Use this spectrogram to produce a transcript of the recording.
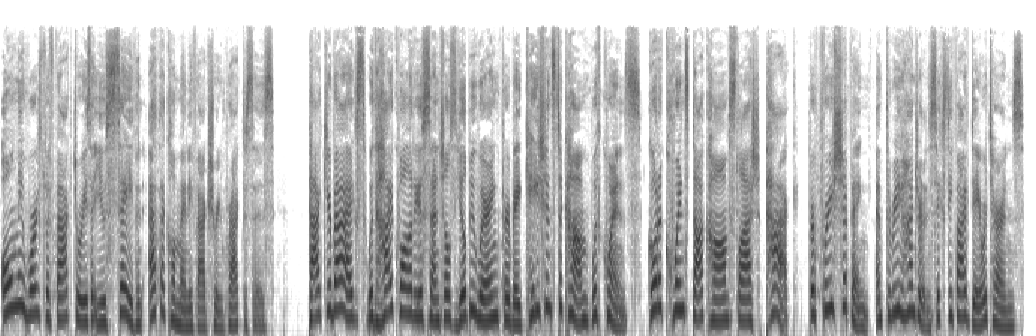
only works with factories that use safe and ethical manufacturing practices. Pack your bags with high-quality essentials you'll be wearing for vacations to come with Quince. Go to quince.com/pack for free shipping and 365-day returns.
